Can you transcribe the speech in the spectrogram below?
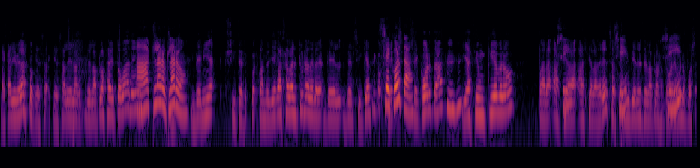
La calle Velasco, que, que sale de la, plaza de Tobares. Ah, claro, claro. Venía, si cuando llegas a la altura del, del, psiquiátrico. Se, corta. Se corta y hace un quiebro para hacia, hacia la derecha, según vienes de la plaza Tobares. Bueno, pues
